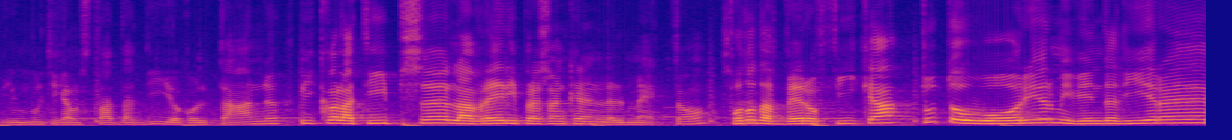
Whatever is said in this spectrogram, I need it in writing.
il multicam sta da dio col tan. Piccola tips, l'avrei ripreso anche nell'elmetto. Foto davvero fica. Tutto Warrior mi viene da dire.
